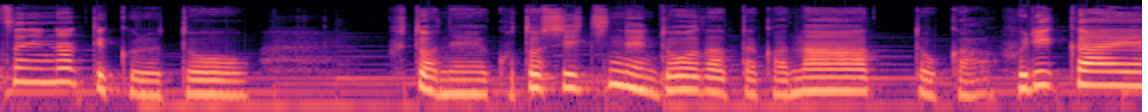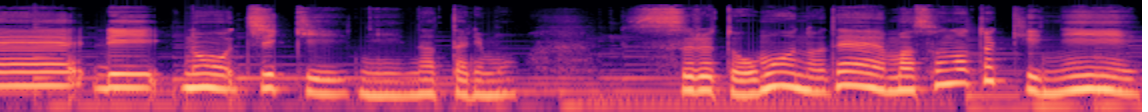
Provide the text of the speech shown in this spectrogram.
末になってくるとふとね今年1年どうだったかなとか振り返りの時期になったりもすると思うので、まあ、その時に、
